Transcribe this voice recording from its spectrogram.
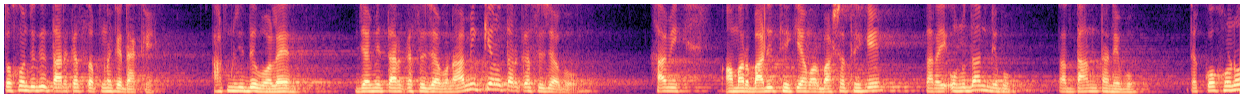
তখন যদি তার কাছে আপনাকে ডাকে, আপনি যদি বলেন যে আমি তার কাছে যাব না, আমি কেন তার কাছে যাব? আমি আমার বাড়ি থেকে, আমার বাসা থেকে তার এই অনুদান নেব, তার দানটা নেব। এটা কখনো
